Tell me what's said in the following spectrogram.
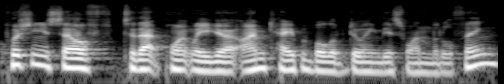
pushing yourself to that point where you go i'm capable of doing this one little thing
